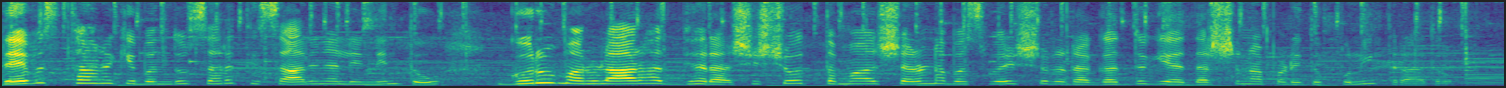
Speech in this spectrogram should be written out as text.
ದೇವಸ್ಥಾನಕ್ಕೆ ಬಂದು ಸರತಿ ಸಾಲಿನಲ್ಲಿ ನಿಂತು ಗುರು ಮರುಳಾರಾಧ್ಯರ ಶಿಷ್ಯೋತ್ತಮ ಶರಣಬಸವೇಶ್ವರರ ಗದ್ದುಗೆಯ ದರ್ಶನ ಪಡೆದು ಪುನೀತರಾದರು.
